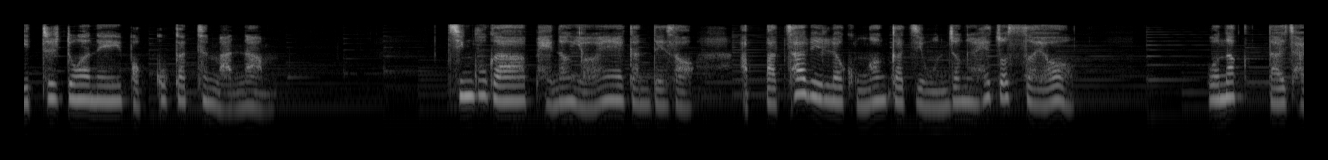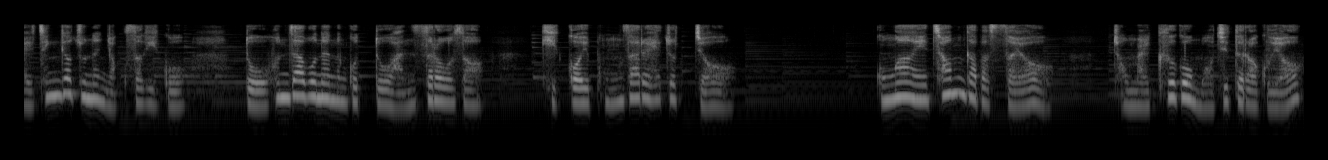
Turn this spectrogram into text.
이틀 동안의 벚꽃 같은 만남. 친구가 배낭 여행을 간 데서 아빠 차 빌려 공항까지 운전을 해줬어요. 워낙 날 잘 챙겨주는 녀석이고 또 혼자 보내는 것도 안쓰러워서 기꺼이 봉사를 해줬죠. 공항에 처음 가봤어요. 정말 크고 멋지더라고요.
